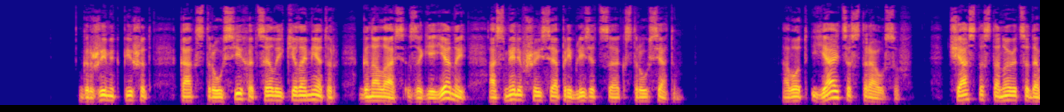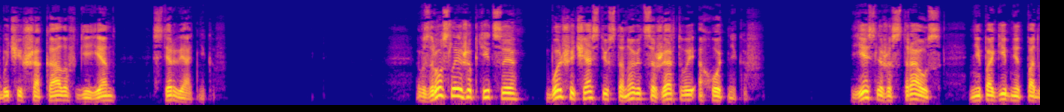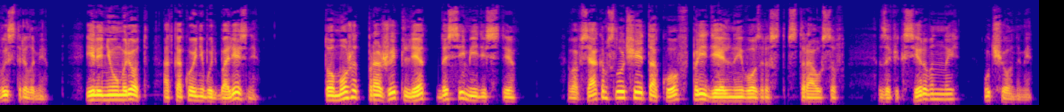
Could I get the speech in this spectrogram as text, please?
Гржимик пишет, как страусиха целый километр гналась за гиеной, осмелившейся приблизиться к страусятам. А вот яйца страусов часто становятся добычей шакалов, гиен, стервятников. Взрослые же птицы большей частью становятся жертвой охотников. Если же страус не погибнет под выстрелами или не умрет от какой-нибудь болезни, то может прожить лет до семидесяти. Во всяком случае, таков предельный возраст страусов, зафиксированный учеными.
